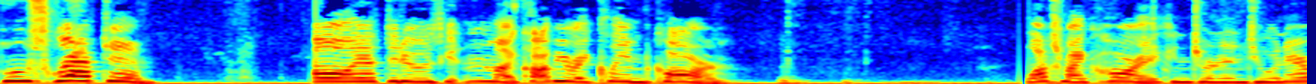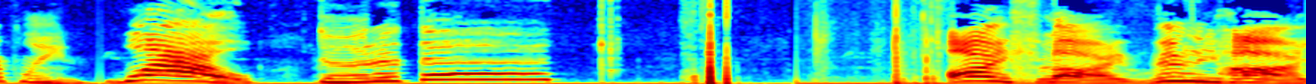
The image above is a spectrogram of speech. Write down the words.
Who scrapped him? All I have to do is get in my copyright claimed car. Watch my car, it can turn into an airplane. Wow! Da, da, da. I fly really high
